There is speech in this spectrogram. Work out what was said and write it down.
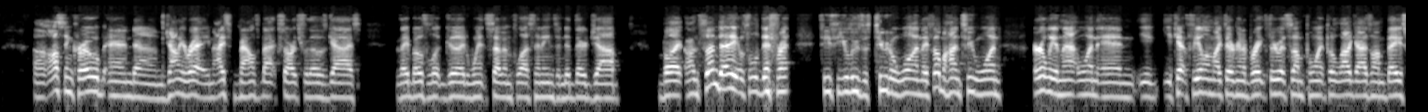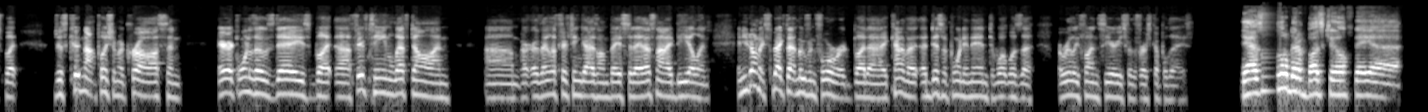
Uh, Austin Krob and um, Johnny Ray, nice bounce back starts for those guys. They both looked good, went seven plus innings and did their job. But on Sunday, it was a little different. TCU loses two to one. They fell behind two one early in that one, and you you kept feeling like they were going to break through at some point. Put a lot of guys on base, but just could not push them across. And Eric, one of those days, but uh, 15 left on, um, or, or, they left 15 guys on base today. That's not ideal, and and you don't expect that moving forward. But uh, kind of a, a, disappointing end to what was a, a really fun series for the first couple days. Yeah, it was a little bit of buzzkill. They uh,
